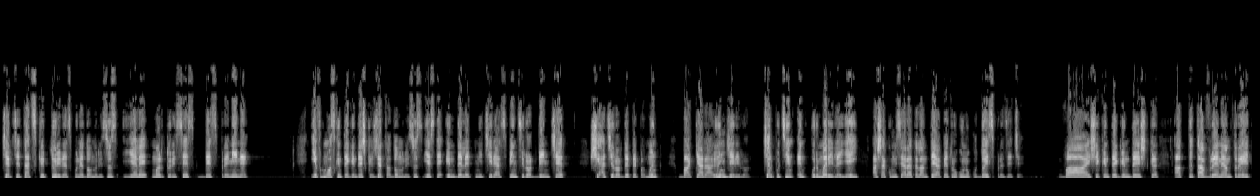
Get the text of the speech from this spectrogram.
Cercetați scripturile, spune Domnul Isus, ele mărturisesc despre mine. E frumos când te gândești că jertfa Domnului Isus este îndeletnicirea sfinților din cer și a celor de pe pământ, ba chiar a îngerilor, cel puțin în urmările ei, așa cum ni se arată la 1 Petru 1 cu 12. Vai și când te gândești că atâta vreme am trăit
